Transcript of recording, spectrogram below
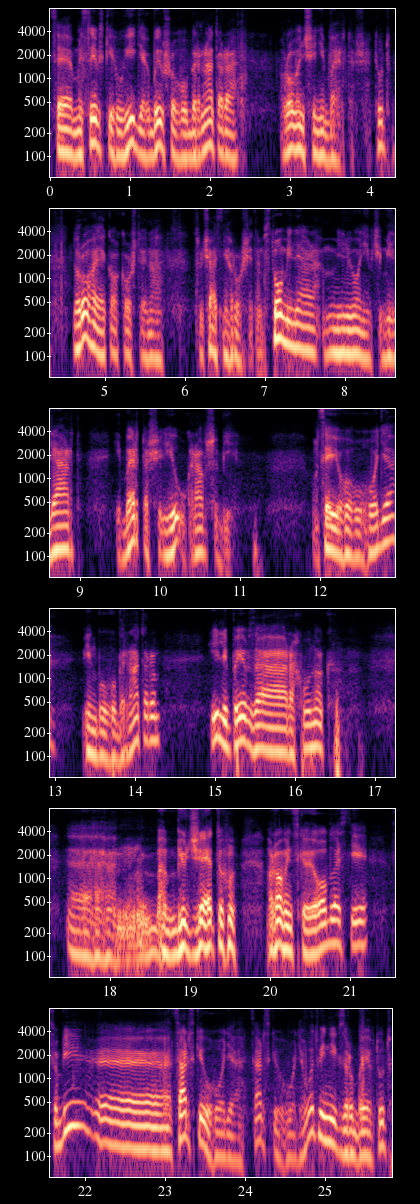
Це в мисливських угіддях бившого губернатора Ровенщині Берташа. Тут дорога, яка коштує на сучасні гроші там 100 мільйонів чи мільярд, і Берташ її украв собі. Оце його угодя. Він був губернатором і ліпив за рахунок е, бюджету Ровенської області собі е, царські угодя. Царські угодя. От він їх зробив. Тут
